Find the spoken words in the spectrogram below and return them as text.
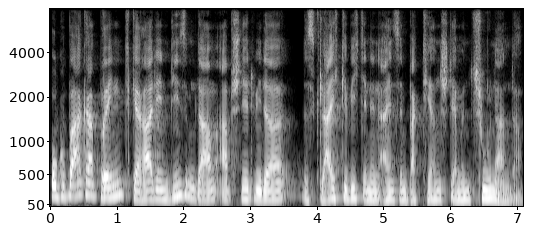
Okubaka bringt gerade in diesem Darmabschnitt wieder das Gleichgewicht in den einzelnen Bakterienstämmen zueinander.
